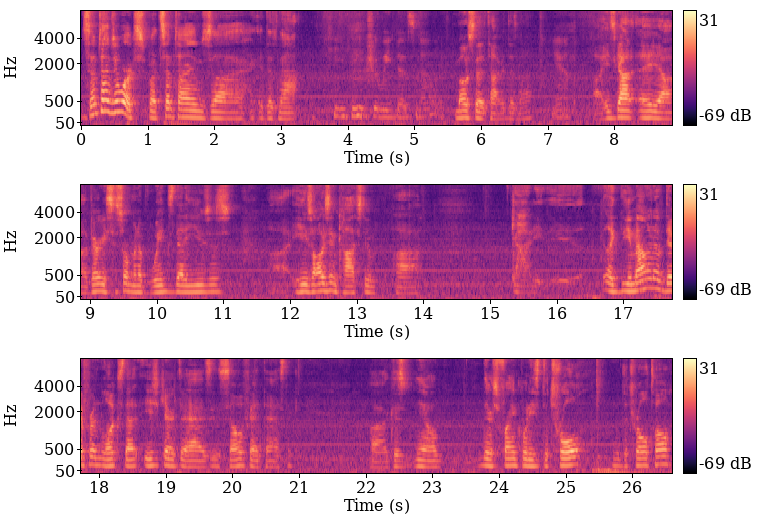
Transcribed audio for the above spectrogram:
sometimes it works, but sometimes uh, it does not. He usually does not. Most of the time, it does not. Yeah. Uh, he's got a uh, various assortment of wigs that he uses. Uh, he's always in costume. Uh, God, like the amount of different looks that each character has is so fantastic. Because you know, there's Frank when he's the troll with the troll tall,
